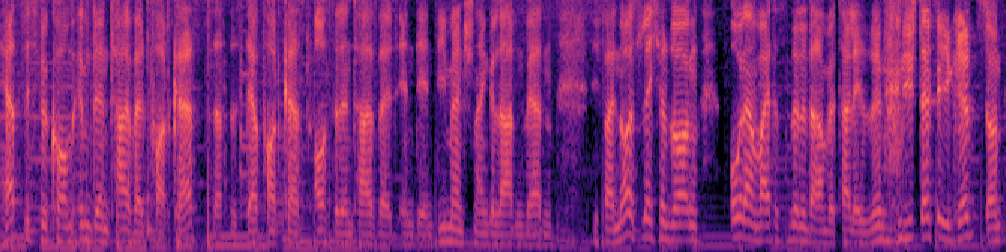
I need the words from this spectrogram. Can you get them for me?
Herzlich willkommen im Dentalwelt Podcast. Das ist der Podcast aus der Dentalwelt, in den die Menschen eingeladen werden, die für ein neues Lächeln sorgen oder im weitesten Sinne daran beteiligt sind. Die Steffi, die grinst schon,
